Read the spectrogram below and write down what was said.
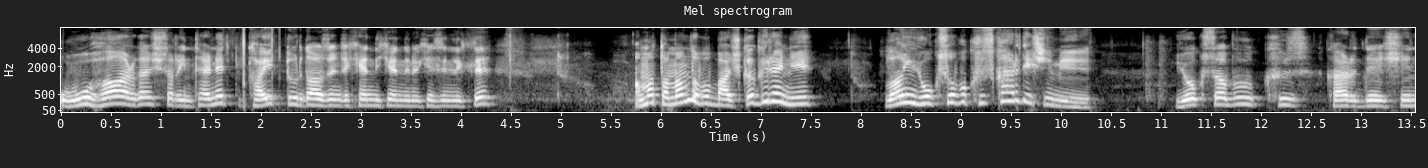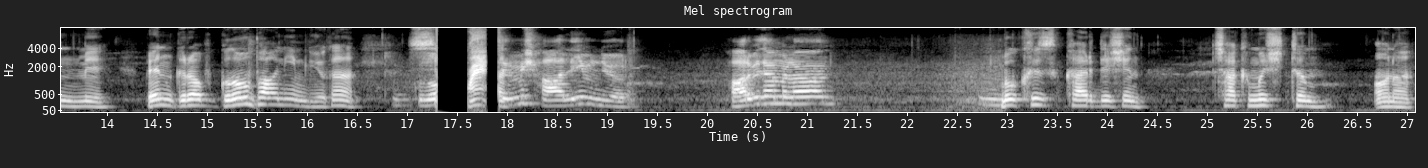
Oha arkadaşlar internet kayıt durdu az önce kendi kendine kesinlikle. Ama tamam da bu başka Granny. Lan yoksa bu kız kardeşi mi? Yoksa bu kız kardeşin mi? Ben Grov Globaliyim diyor ha. Silmiş haliyim diyor. Harbiden mi lan? Bu kız kardeşin çakmıştım ona.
